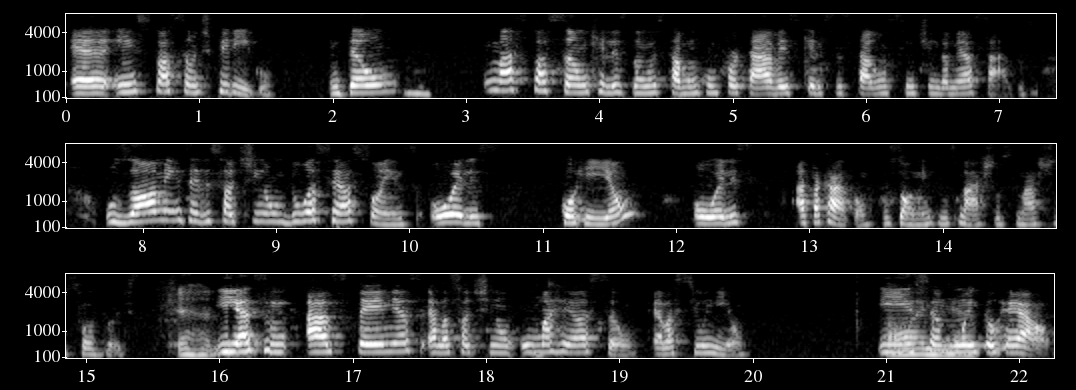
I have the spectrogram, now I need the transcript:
é, em situação de perigo. Então, uma situação que eles não estavam confortáveis, que eles estavam se sentindo ameaçados. Os homens, eles só tinham duas reações: ou eles corriam, ou eles atacavam. Os homens, os machos, os machos roedores. Uhum. E as, as fêmeas, elas só tinham uma reação: elas se uniam. E Olha. isso é muito real.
